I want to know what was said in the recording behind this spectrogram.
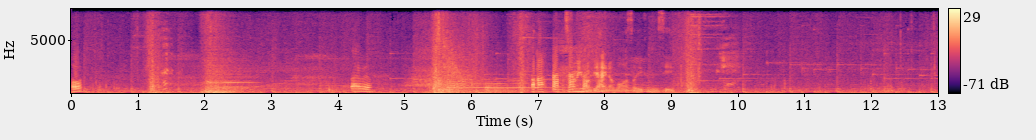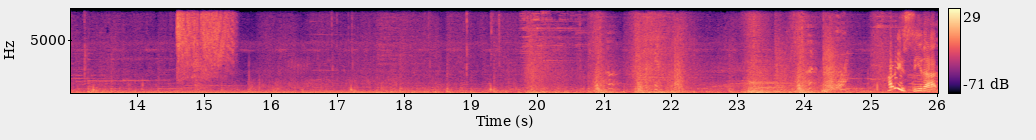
Oh. I will. Ah, from behind the wall, so you couldn't see. See that?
